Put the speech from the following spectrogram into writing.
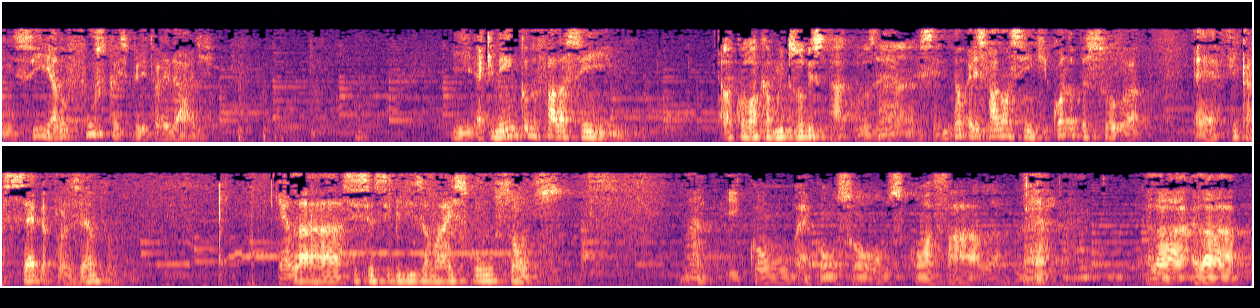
em si ela ofusca a espiritualidade. E é que nem quando fala assim. Ela coloca muitos obstáculos, né? Assim, não, eles falam assim que quando a pessoa é, fica cega, por exemplo, ela se sensibiliza mais com os sons. Né? E com, é, com os sons, com a fala. Né? É. Ela, ela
